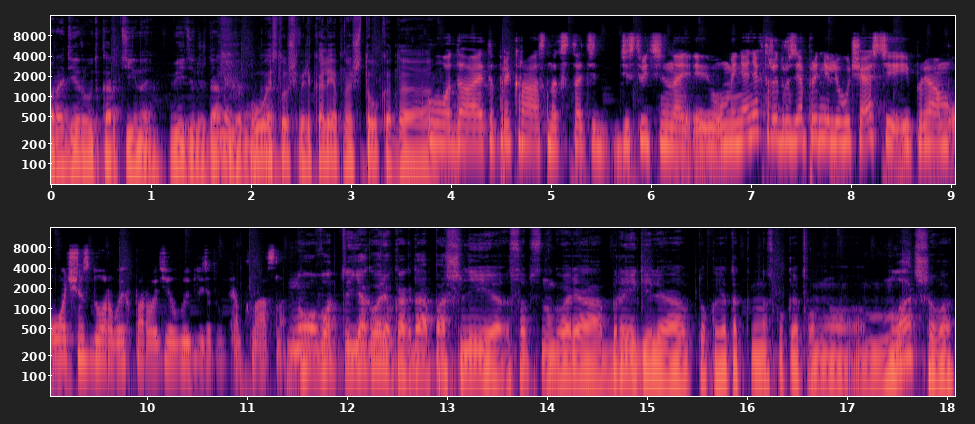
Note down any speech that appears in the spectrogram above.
пародируют картины. Видели, да, наверное? Ой, слушай, великолепная штука, да. О, да, это прекрасно. Кстати, действительно, у меня некоторые друзья приняли участие, и прям очень здорово их пародии выглядят, прям классно. Ну, вот я говорю, когда пошли, собственно говоря, Брейгеля, только я так, насколько я помню, младшего,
